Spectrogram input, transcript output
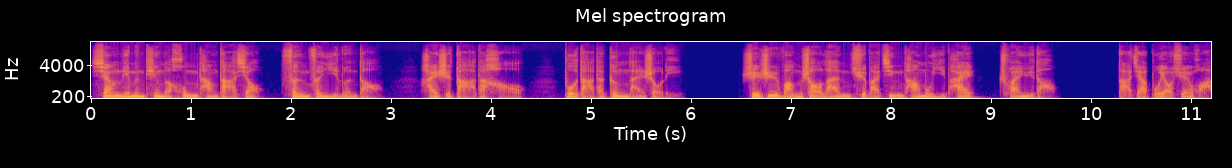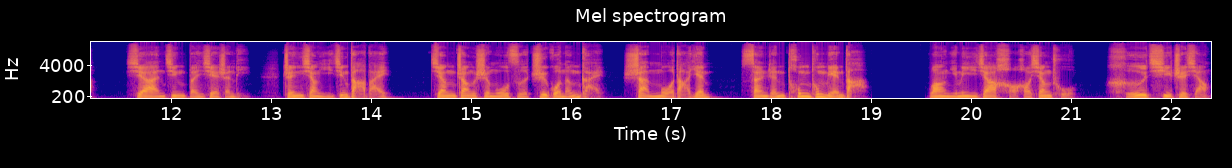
乡邻们听了，哄堂大笑，纷纷议论道：“还是打得好，不打他更难受哩。”谁知王少兰却把惊堂木一拍，传谕道：“大家不要喧哗，先按经本县审理。”真相已经大白，将张氏母子知过能改，善莫大焉，三人通通免打，望你们一家好好相处，和气致祥。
